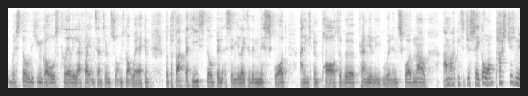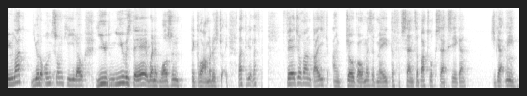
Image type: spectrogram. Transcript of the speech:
we're still leaking goals clearly left, right, and centre, and something's not working. But the fact that he's still been assimilated in this squad and he's been part of a Premier League winning squad now, I'm happy to just say, go on, pastures new lad. You're an unsung hero. You you was there when it wasn't the glamorous. Let's let's. Virgil van Dijk and Joe Gomez have made the centre backs look sexy again. Do you get me?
